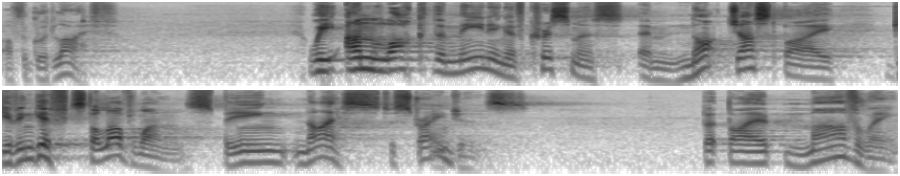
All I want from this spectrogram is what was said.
of the good life. We unlock the meaning of Christmas um, not just by giving gifts to loved ones, being nice to strangers, but by marveling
